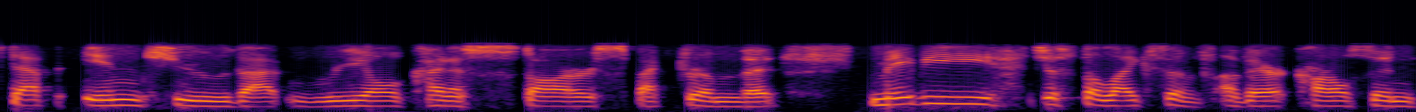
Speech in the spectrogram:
step into that real kind of star spectrum that maybe just the likes of, of Erik Karlsson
